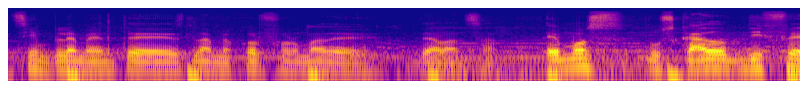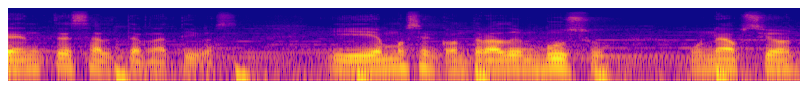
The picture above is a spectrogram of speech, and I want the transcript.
simplemente es la mejor forma de, avanzar. Hemos buscado diferentes alternativas y hemos encontrado en Busu una opción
